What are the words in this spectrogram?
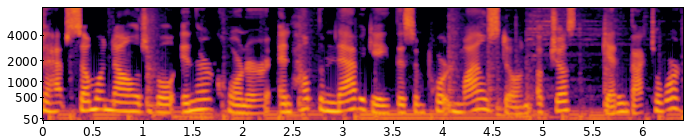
to have someone knowledgeable in their corner and help them navigate this important milestone of just getting back to work.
